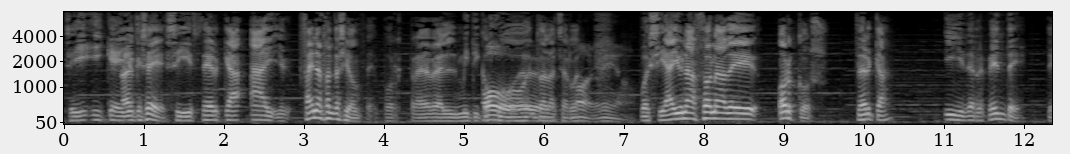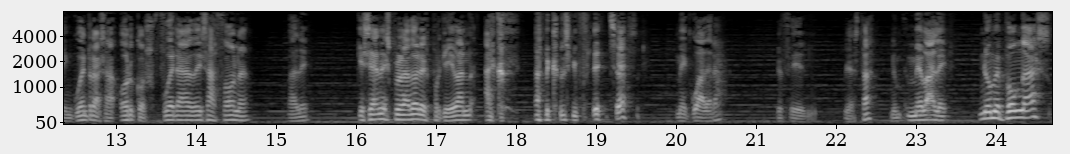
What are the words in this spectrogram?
Sí, y que ¿Sabes? yo qué sé, si cerca hay Final Fantasy XI, por traer el mítico Oh, juego en toda la charla. madre mía. Pues si hay una zona de orcos cerca y de repente te encuentras a orcos fuera de esa zona, ¿vale? Que sean exploradores porque llevan arco- arcos y flechas, me cuadra. Es decir, ya está, me vale. No me pongas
